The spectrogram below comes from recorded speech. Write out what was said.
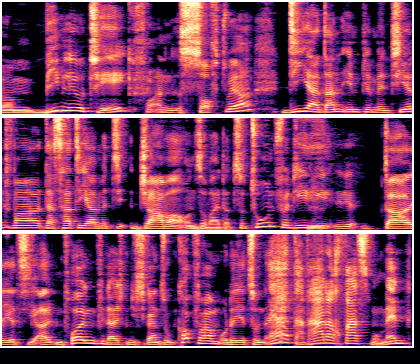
ähm, Bibliothek von Software, die ja dann implementiert war. Das hatte ja mit Java und so weiter zu tun. Für die, die hm. da jetzt die alten Folgen vielleicht nicht ganz so im Kopf haben oder jetzt so ein, äh, da war doch was, Moment.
